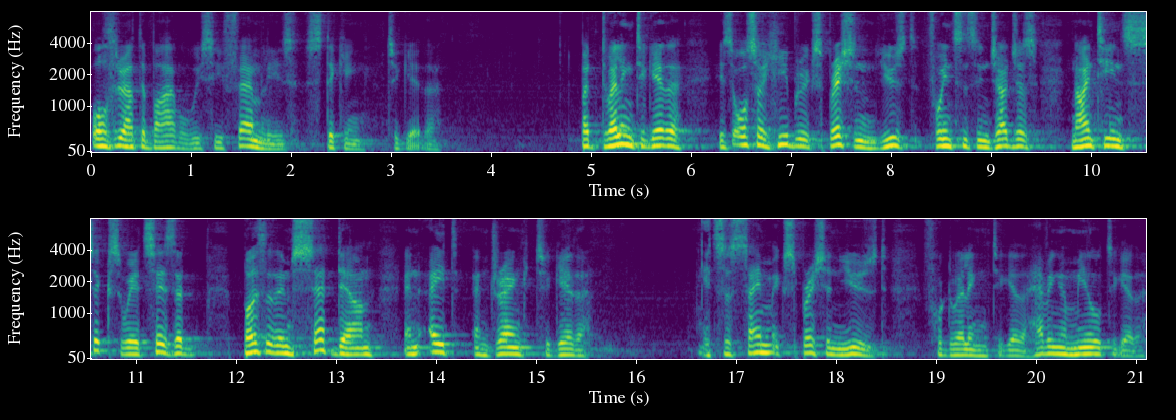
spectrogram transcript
All throughout the Bible, we see families sticking together. But dwelling together is also a Hebrew expression used, for instance, in Judges 19:6, where it says that both of them sat down and ate and drank together. It's the same expression used for dwelling together, having a meal together.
